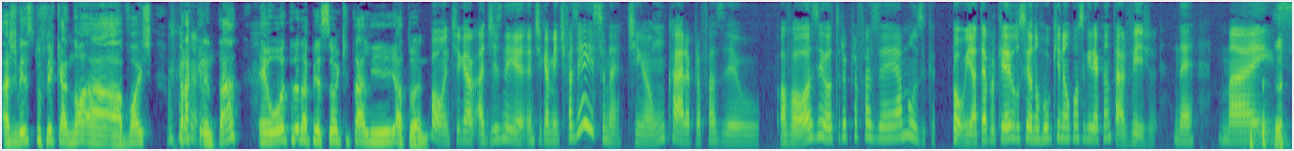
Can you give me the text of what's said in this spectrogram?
às vezes tu vê que a, no- a- a voz pra cantar é outra da pessoa que tá ali atuando. Bom, antiga, a Disney antigamente fazia isso, né? Tinha um cara pra fazer o, a voz e outro pra fazer a música. Bom, e até porque Luciano Huck não conseguiria cantar, veja, né? Mas.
